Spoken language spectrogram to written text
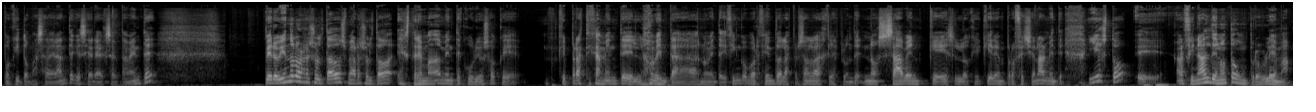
poquito más adelante qué será exactamente. Pero viendo los resultados me ha resultado extremadamente curioso que, prácticamente el 90-95% de las personas a las que les pregunté no saben qué es lo que quieren profesionalmente. Y esto eh, al final denota un problema,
